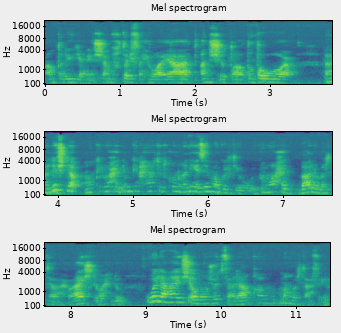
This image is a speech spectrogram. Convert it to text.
عن طريق يعني أشياء مختلفة هوايات أنشطة تطوع. آه ليش لا؟ ممكن الواحد يمكن حياته تكون غنية زي ما قلتي ويكون واحد باله مرتاح وعايش لوحده ولا عايش أو موجود في علاقة ما هو مرتاح فيها.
